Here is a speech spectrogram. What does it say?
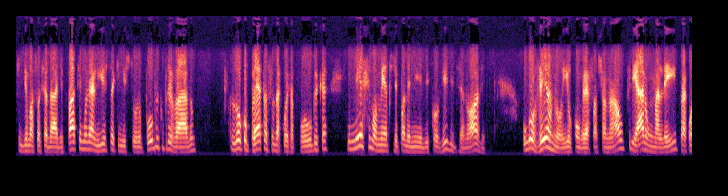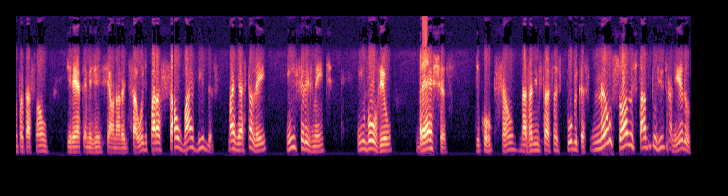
que de uma sociedade patrimonialista que mistura o público e o privado, locupleta-se da coisa pública, e nesse momento de pandemia de Covid-19, o governo e o Congresso Nacional criaram uma lei para a contratação direta emergencial na área de saúde para salvar vidas. Mas esta lei, infelizmente, envolveu brechas de corrupção nas administrações públicas, não só no estado do Rio de Janeiro,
